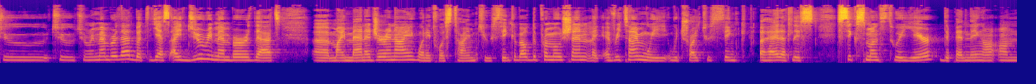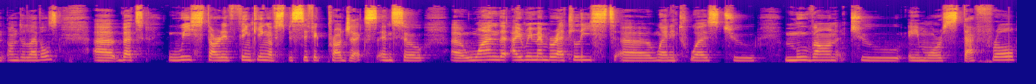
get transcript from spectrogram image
to to to remember that. But yes, I do remember that uh, my manager and I, when it was time to think about the promotion, like every time we we try to think ahead at least six months to a year, depending on on, on the levels. Uh, but we started thinking of specific projects. And so, uh, one that I remember at least, uh, when it was to move on to a more staff role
